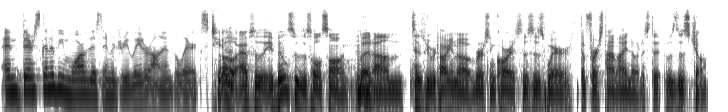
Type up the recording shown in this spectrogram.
And there's going to be more of this imagery later on in the lyrics too. Oh, absolutely. It builds through this whole song. But Mhm. um since we were talking about verse and chorus, this is where the first time I noticed it was this jump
